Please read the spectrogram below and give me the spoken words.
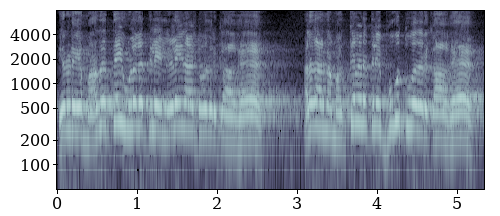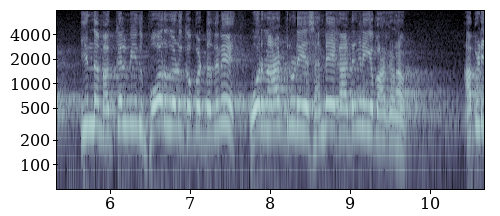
என்னுடைய மதத்தை உலகத்திலே நிலைநாட்டுவதற்காக அல்லது அந்த மக்களிடத்திலே புகுத்துவதற்காக இந்த மக்கள் மீது போர் தொடுக்கப்பட்டதுன்னு ஒரு நாட்டினுடைய சண்டையை காட்டுங்க நீங்க பார்க்கலாம். அப்படி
